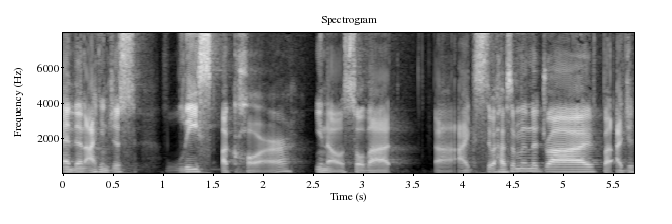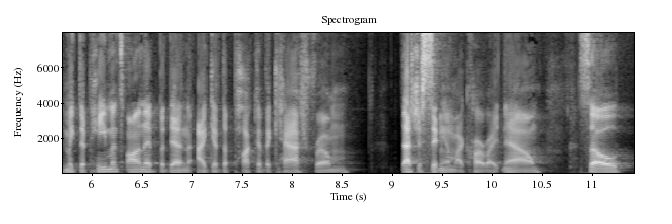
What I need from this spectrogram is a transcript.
and then I can just lease a car, you know, so that uh, I still have something to drive, but I just make the payments on it, but then I get the pocket the cash from that's just sitting in my car right now. So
